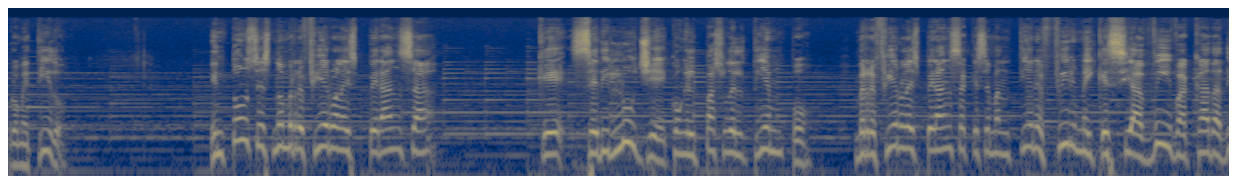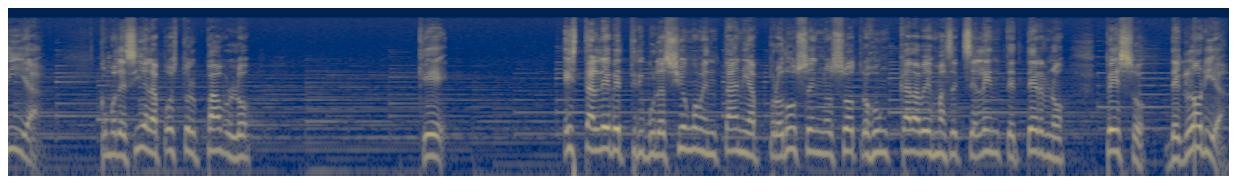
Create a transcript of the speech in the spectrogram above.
prometido. Entonces no me refiero a la esperanza que se diluye con el paso del tiempo. Me refiero a la esperanza que se mantiene firme y que se aviva cada día. Como decía el apóstol Pablo, que esta leve tribulación momentánea produce en nosotros un cada vez más excelente, eterno peso de gloria.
